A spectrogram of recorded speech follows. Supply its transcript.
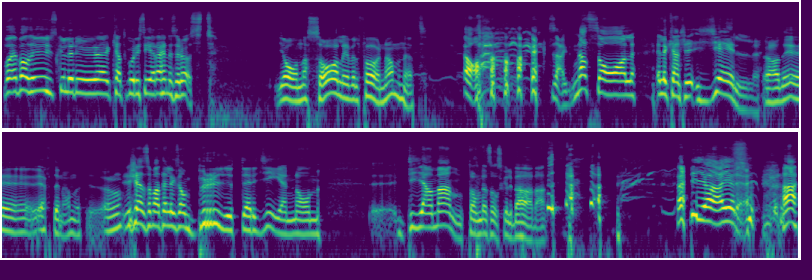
Vad, vad, hur skulle du eh, kategorisera hennes röst? ja, nasal är väl förnamnet. Ja, exakt. Nasal, eller kanske gäll. Ja, det är efternamnet. Ja. Det känns som att den liksom bryter genom eh, diamant om det så skulle behöva. det gör ju det! Ha,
